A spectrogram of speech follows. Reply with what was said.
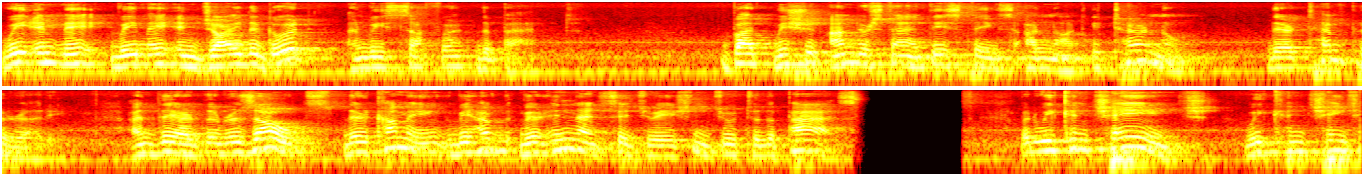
We may, we may enjoy the good and we suffer the bad. But we should understand these things are not eternal. They're temporary. And they're the results. They're coming. We have, we're in that situation due to the past. But we can change. We can change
